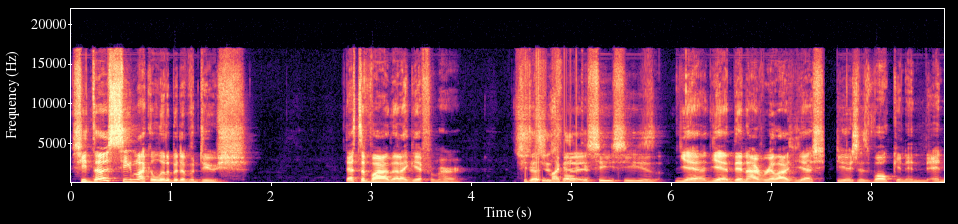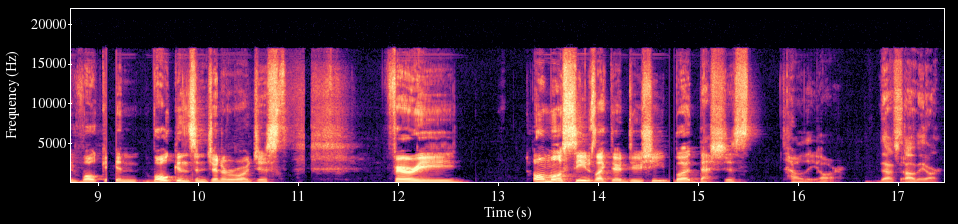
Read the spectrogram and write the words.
She does seem like a little bit of a douche. That's the vibe that I get from her. She doesn't like a, she she's yeah yeah. Then I realized yeah she is just Vulcan and and Vulcan Vulcans in general are just very almost seems like they're douchey, but that's just how they are. That's So, how they are.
